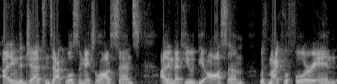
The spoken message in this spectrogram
I think the Jets and Zach Wilson makes a lot of sense. I think that he would be awesome with Mike LaFleur in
